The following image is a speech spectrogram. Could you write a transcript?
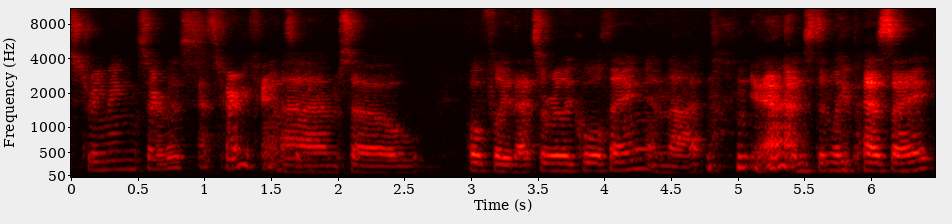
streaming service. That's very fancy. Um, so hopefully that's a really cool thing and not Yeah. instantly passe.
